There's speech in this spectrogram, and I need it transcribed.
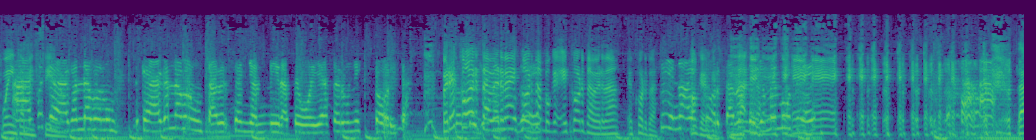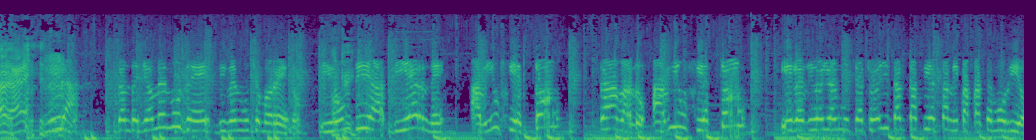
Cuéntame, ah, pues que, hagan la que hagan la voluntad del Señor. Mira, te voy a hacer una historia. Pero es corta, ¿verdad? Es corta, porque es corta, ¿verdad? Es corta. Sí, no, es corta. Donde yo me mudé... Mira, donde yo me mudé, vive mucho Moreno. Y un día, viernes, había un fiestón. Sábado, había un fiestón y le digo yo al muchacho, oye, tanta fiesta, mi papá se murió.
